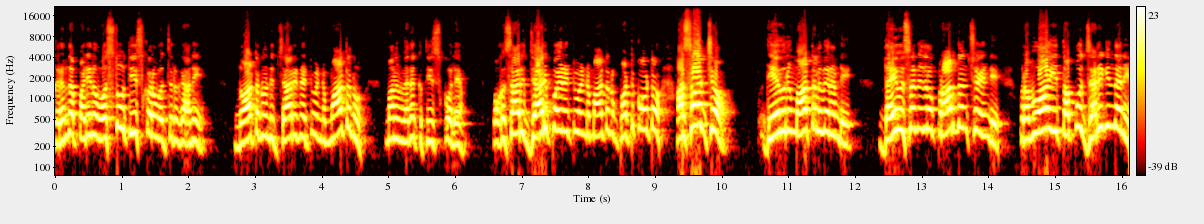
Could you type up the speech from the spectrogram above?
క్రింద పడిన వస్తువు తీసుకొని వచ్చును కానీ నోట నుండి జారినటువంటి మాటను మనం వెనక్కి తీసుకోలేం. ఒకసారి జారిపోయినటువంటి మాటను పట్టుకోవటం అసాధ్యం. దేవుని మాటలు వినండి. దైవ సన్నిధిలో ప్రార్థన చేయండి. ప్రభువా ఈ తప్పు జరిగిందని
